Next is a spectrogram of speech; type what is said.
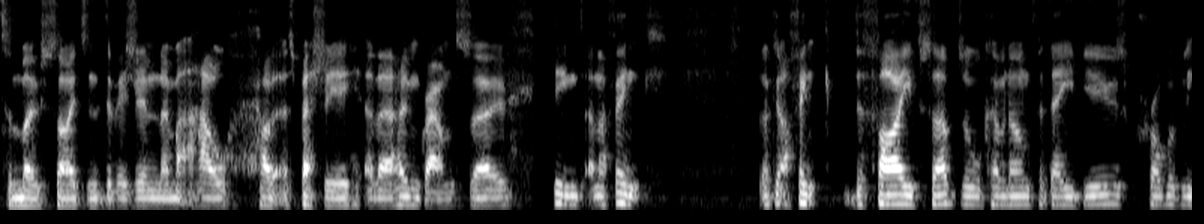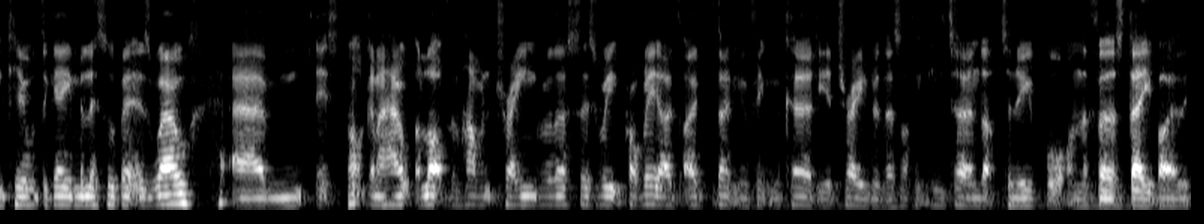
to most sides in the division, no matter how how especially at their home ground. So, and I think look, I think the five subs all coming on for debuts probably killed the game a little bit as well. Um, it's not going to help. A lot of them haven't trained with us this week. Probably, I, I, don't even think McKirdy had trained with us. I think he turned up to Newport on the first day by the,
